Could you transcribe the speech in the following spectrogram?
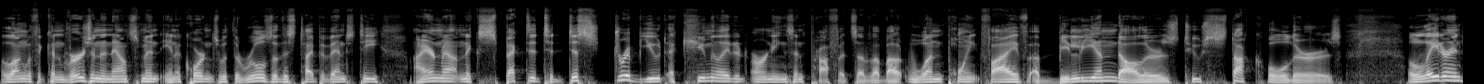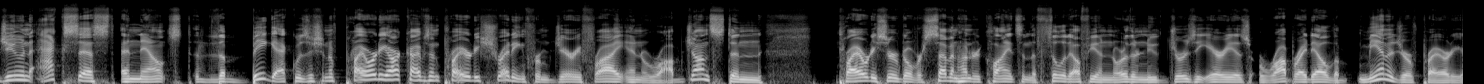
Along with the conversion announcement, in accordance with the rules of this type of entity, Iron Mountain expected to distribute accumulated earnings and profits of about $1.5 billion to stockholders. Later in June, Access announced the big acquisition of Priority Archives and Priority Shredding from Jerry Fry and Rob Johnston. Priority served over 700 clients in the Philadelphia and northern New Jersey areas. Rob Rydell, the manager of Priority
